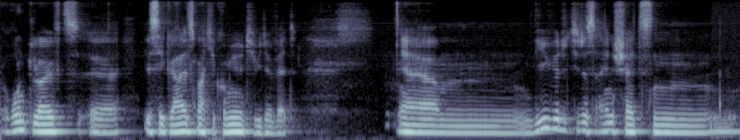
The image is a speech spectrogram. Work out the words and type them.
rund läuft, äh, ist egal, es macht die Community wieder wett. Ähm, wie würdet ihr das einschätzen?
